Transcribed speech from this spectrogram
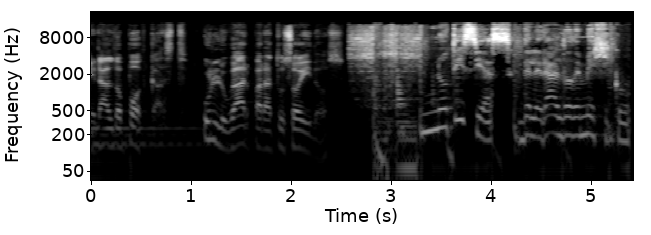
Heraldo Podcast, un lugar para tus oídos. Noticias del Heraldo de México.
